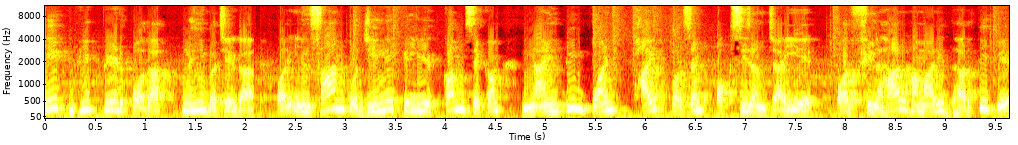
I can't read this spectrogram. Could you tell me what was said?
एक भी पेड़ पौधा नहीं बचेगा। और इंसान को जीने के लिए कम से कम 19.5 परसेंट ऑक्सीजन चाहिए। और फ़िलहाल हमारी धरती पे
